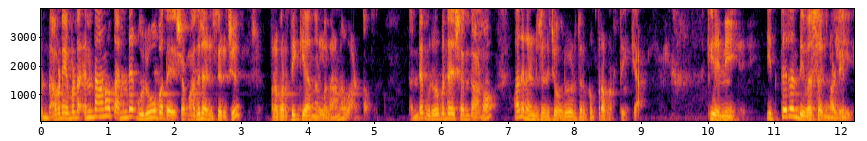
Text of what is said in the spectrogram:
ഉണ്ട്. അവിടെ എവിടെ എന്താണോ തന്റെ ഗുരുപദേശം അതിനനുസരിച്ച് പ്രവർത്തിക്കുക എന്നുള്ളതാണ് വേണ്ടത്. തന്റെ ഗുരുപദേശം എന്താണോ അതിനനുസരിച്ച് ഓരോരുത്തർക്കും പ്രവർത്തിക്കാം. ഇനി ഇത്തരം ദിവസങ്ങളിൽ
